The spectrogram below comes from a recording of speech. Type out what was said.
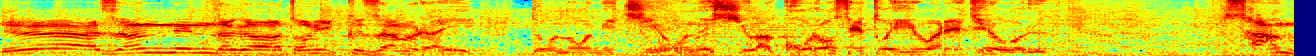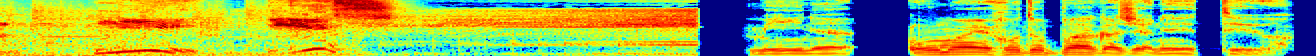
いや残念だがアトミック侍。どの道お主は殺せと言われておる。321皆お前ほどバカじゃねえってよ。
